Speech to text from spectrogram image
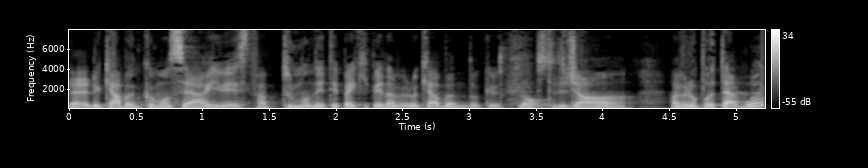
le carbone commençait à arriver, enfin tout le monde n'était pas équipé d'un vélo carbone, donc c'était déjà un, un, vélo potable. Oui,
